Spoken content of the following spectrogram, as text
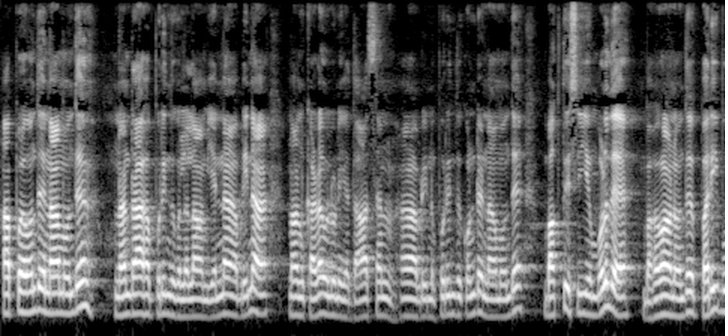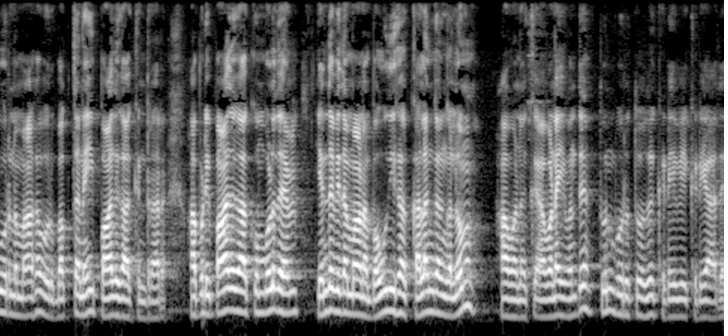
அப்போ வந்து நாம் வந்து நன்றாக புரிந்து கொள்ளலாம். என்ன அப்படின்னா நான் கடவுளுடைய தாசன் அப்படின்னு புரிந்து கொண்டு நாம் வந்து பக்தி செய்யும் பொழுது பகவான் வந்து பரிபூர்ணமாக ஒரு பக்தனை பாதுகாக்கின்றார். அப்படி பாதுகாக்கும் பொழுது எந்த விதமான பௌதிக கலங்கங்களும் அவனுக்கு அவனை வந்து துன்புறுத்துவது கிடையவே கிடையாது.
